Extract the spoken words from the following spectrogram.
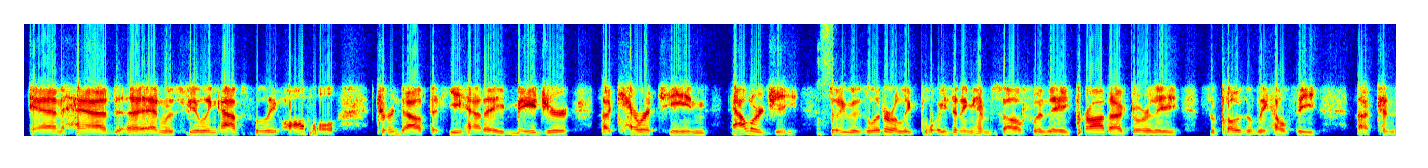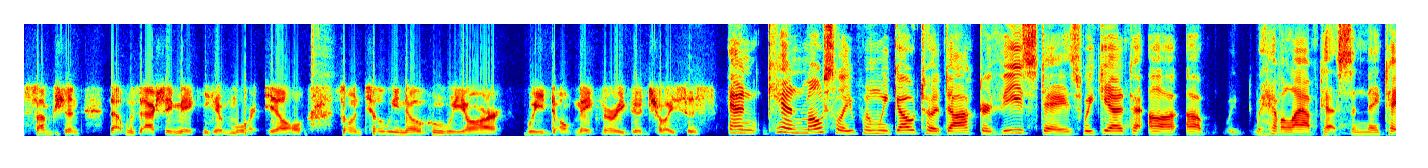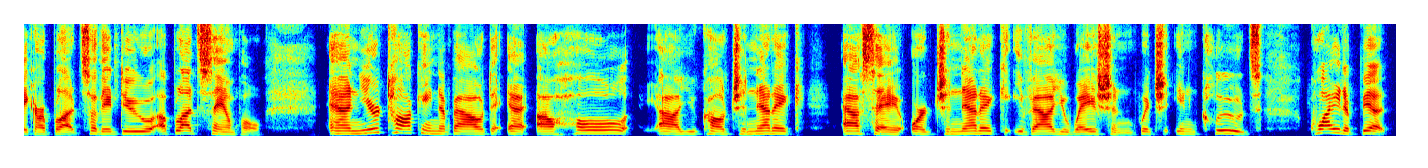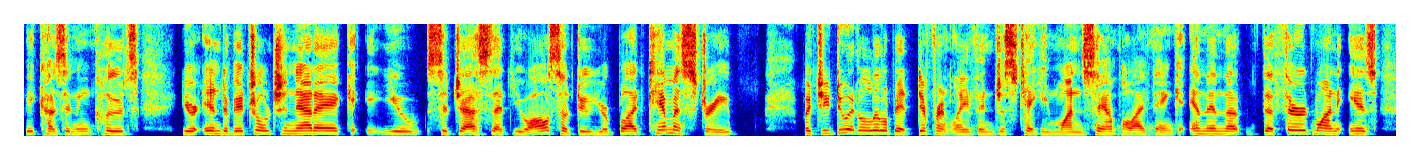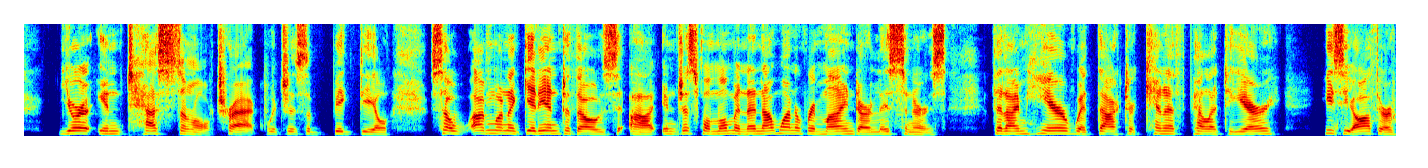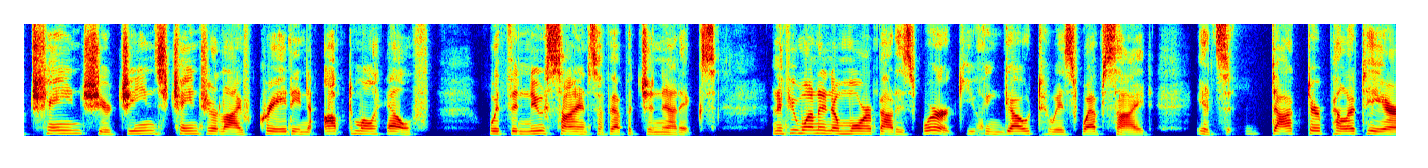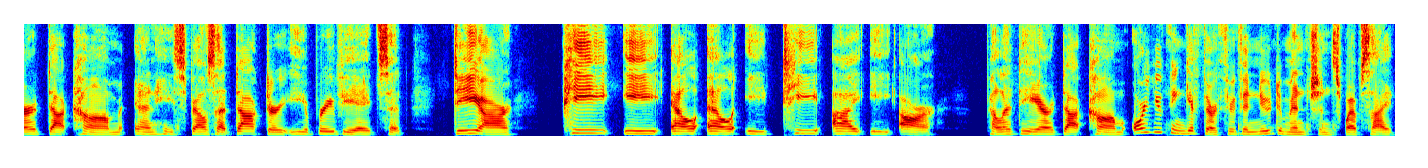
and had uh, and was feeling absolutely awful. Turned out that he had a major uh, carotene allergy, so he was literally poisoning himself with a product or the supposedly healthy uh, consumption that was actually making him more ill. So until we know who we are, we don't make very good choices. And Ken, mostly when we go to a doctor these days, we get uh, uh, we, have a lab test and they take our blood. So they do a blood sample, and you're talking about a, a whole uh, you call genetic assay or genetic evaluation, which includes quite a bit because it includes your individual genetic. You suggest that you also do your blood chemistry, but you do it a little bit differently than just taking one sample, I think. And then the, the third one is your intestinal tract, which is a big deal. So I'm going to get into those uh, in just one moment. And I want to remind our listeners that I'm here with Dr. Kenneth Pelletier. He's the author of Change Your Genes, Change Your Life, Creating Optimal Health with the New Science of Epigenetics. And if you want to know more about his work, you can go to his website. It's drpelletier.com, and he spells that doctor, he abbreviates it D R P E L L E T I E R, pelletier.com. Or you can get there through the New Dimensions website,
